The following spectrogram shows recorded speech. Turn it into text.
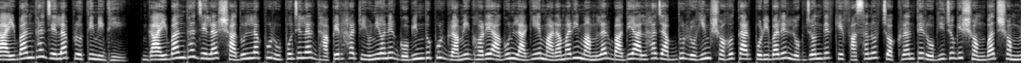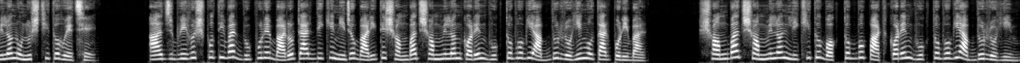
গাইবান্ধা জেলা প্রতিনিধি, গাইবান্ধা জেলার সাদুল্লাপুর উপজেলার ধাপেরহাট ইউনিয়নের গোবিন্দপুর গ্রামে ঘরে আগুন লাগিয়ে মারামারি মামলার বাদী আলহাজ আব্দুর রহিম সহ তার পরিবারের লোকজনদেরকে ফাঁসানোর চক্রান্তের অভিযোগে সংবাদ সম্মেলন অনুষ্ঠিত হয়েছে। আজ বৃহস্পতিবার দুপুরে বারোটার দিকে নিজ বাড়িতে সংবাদ সম্মেলন করেন ভুক্তভোগী আব্দুর রহিম ও তার পরিবার। সংবাদ সম্মেলন লিখিত বক্তব্য পাঠ করেন ভুক্তভোগী আব্দুর রহিম।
